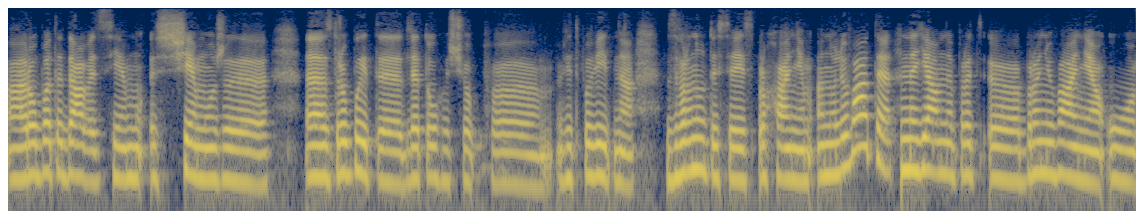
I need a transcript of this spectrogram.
е, роботодавець ще може е, зробити для того, щоб е, відповідно звернутися із проханням анулювати наявне е, бронювання у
